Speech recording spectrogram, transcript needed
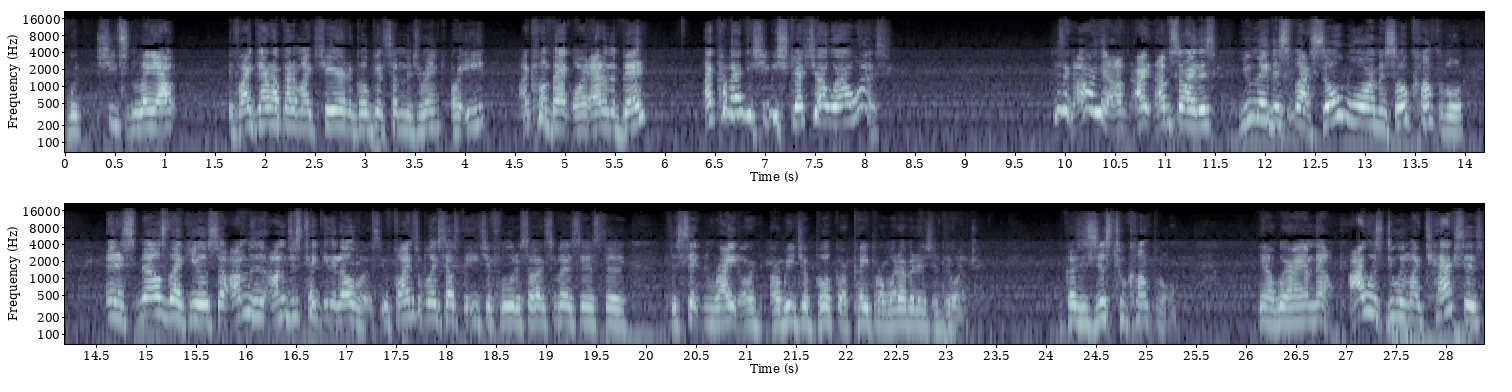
would, she'd lay out. If I got up out of my chair to go get something to drink or eat, I come back or out of the bed, I come back and she be stretched out where I was. He's like, oh yeah, I'm, I, am sorry, this you made this spot so warm and so comfortable, and it smells like you. So I'm just, I'm just taking it over. So you find someplace else to eat your food, or someplace else to to sit and write, or or read your book or paper, or whatever it is you're doing, because it's just too comfortable. You know where I am now. I was doing my taxes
